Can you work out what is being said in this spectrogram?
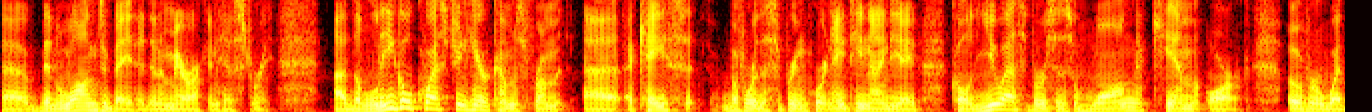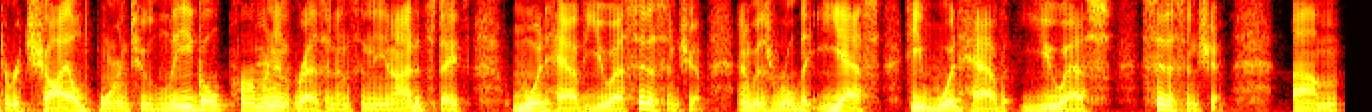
uh, been long debated in American history. Uh, the legal question here comes from uh, a case before the Supreme Court in 1898 called U.S. versus Wong Kim Ark over whether a child born to legal permanent residence in the United States would have U.S. citizenship. And it was ruled that yes, he would have U.S. citizenship. Um,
